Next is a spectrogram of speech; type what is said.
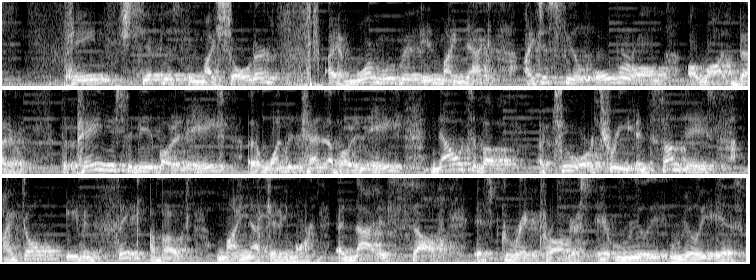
pain, stiffness in my shoulder. I have more movement in my neck. I just feel overall a lot better. The pain used to be about an 8, a 1 to 10, about an 8. Now it's about a 2 or 3. And some days I don't even think about my neck anymore. And that itself is great progress. It really, really is.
